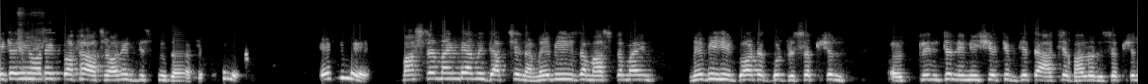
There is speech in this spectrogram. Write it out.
এটা নিয়ে অনেক কথা আছে অনেক ডিসপিউট আছে এনিওয়ে মাস্টার মাইন্ডে আমি যাচ্ছি না। Maybe is the master mind maybe he got a good reception Clinton initiative যেটা আছে ভালো রিসেপশন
